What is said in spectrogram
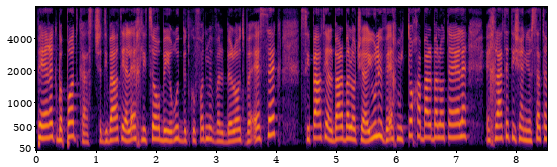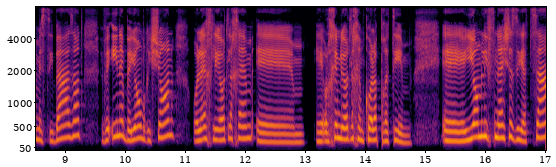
פרק בפודקאסט שדיברתי על איך ליצור בהירות בתקופות מבלבלות בעסק, סיפרתי על בלבלות שהיו לי ואיך מתוך הבלבלות האלה החלטתי שאני עושה את המסיבה הזאת, והנה ביום ראשון הולך להיות לכם, אה, הולכים להיות לכם כל הפרטים. אה, יום לפני שזה יצא,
